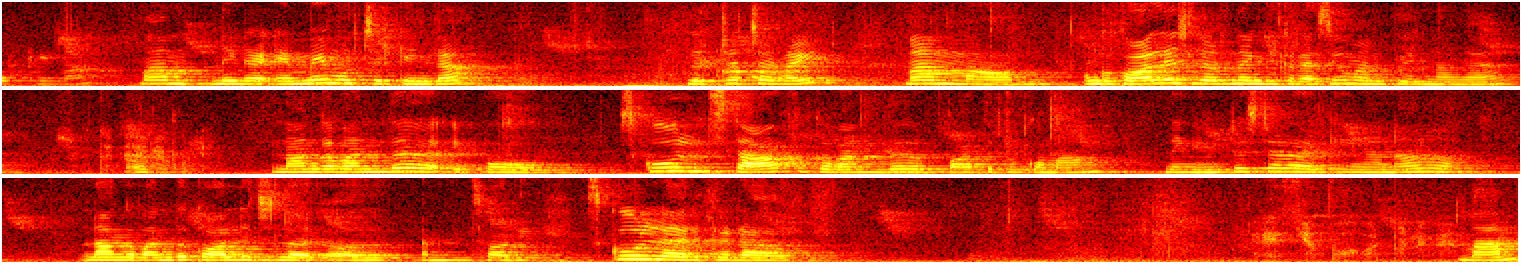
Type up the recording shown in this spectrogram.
ஓகே மேம் மேம் நீங்கள் எம்ஏ முடிச்சிருக்கீங்களா? லிட்ரேச்சர் ரைட் மேம் உங்கள் காலேஜ்லேருந்து எங்களுக்கு ரெசியூம் அனுப்பியிருந்தாங்க. நாங்கள் வந்து இப்போது ஸ்கூல் ஸ்டாஃபுக்கு வந்து பார்த்துட்ருக்கோம் மேம் நீங்கள் இன்ட்ரெஸ்டடாக இருக்கீங்கன்னா நாங்கள் வந்து காலேஜில் ஐ மீன் சாரி ஸ்கூலில் இருக்கிற மேம்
